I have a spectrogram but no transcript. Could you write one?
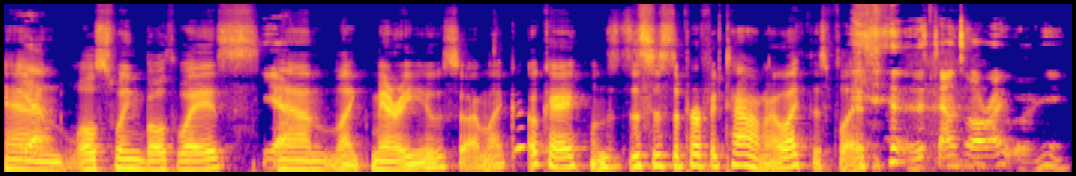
and will swing both ways Yeah. and like marry you. So I'm like, okay, this is the perfect town. I like this place. this town's all right with me.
